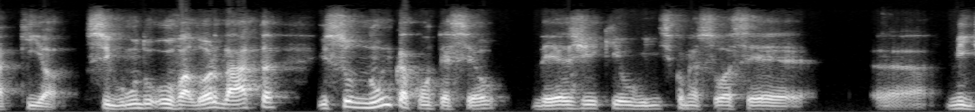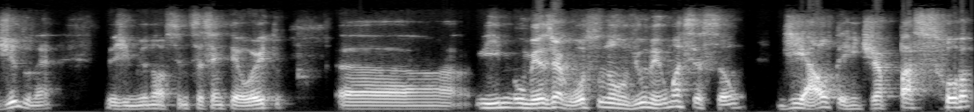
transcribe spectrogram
aqui, ó, segundo o Valor Data, isso nunca aconteceu desde que o índice começou a ser uh, medido, né, desde 1968, uh, e o mês de agosto não viu nenhuma sessão de alta, a gente já passou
